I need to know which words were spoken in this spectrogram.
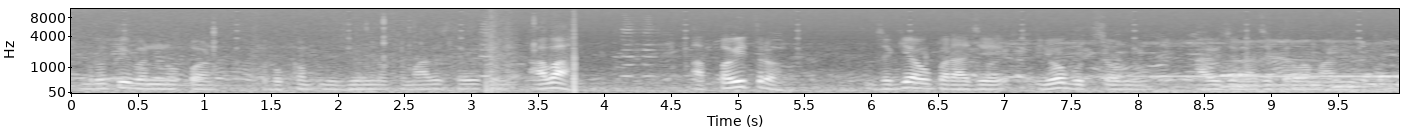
સ્મૃતિવનનું પણ ભૂકંપ મ્યુઝિયમનો સમાવેશ થયો છે અને આવા આ પવિત્ર જગ્યા ઉપર આજે યોગ ઉત્સવનું આયોજન આજે કરવામાં આવ્યું હતું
